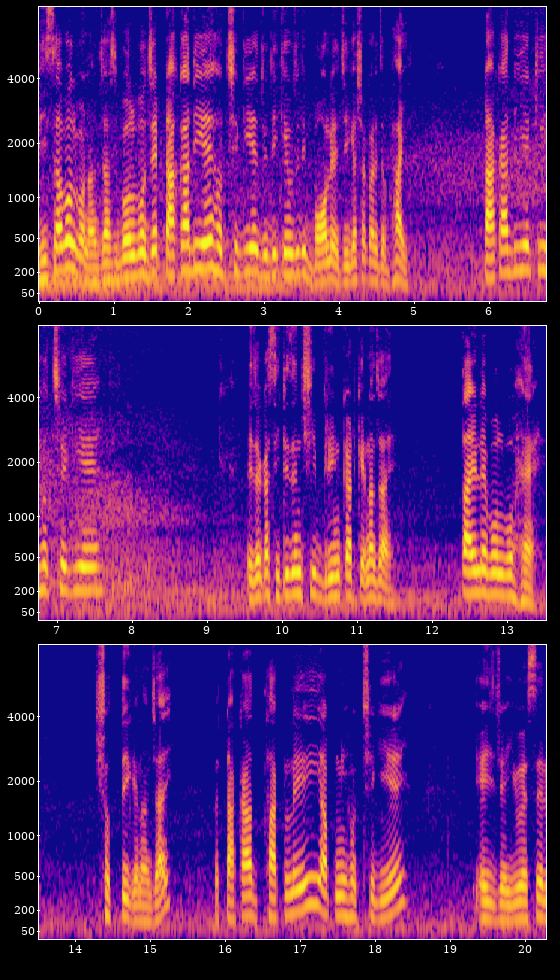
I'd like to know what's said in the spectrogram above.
ভিসা বলব না জাস্ট বলব যে টাকা দিয়ে হচ্ছে গিয়ে যদি কেউ যদি বলে, জিজ্ঞাসা করে যে, ভাই, টাকা দিয়ে কি হচ্ছে গিয়ে এই জায়গা সিটিজেনশিপ গ্রিন কার্ড কেনা যায়? তাইলে বলব হ্যাঁ সত্যি কেনা যায়। টাকা থাকলেই আপনি হচ্ছে গিয়ে এই যে ইউএসের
